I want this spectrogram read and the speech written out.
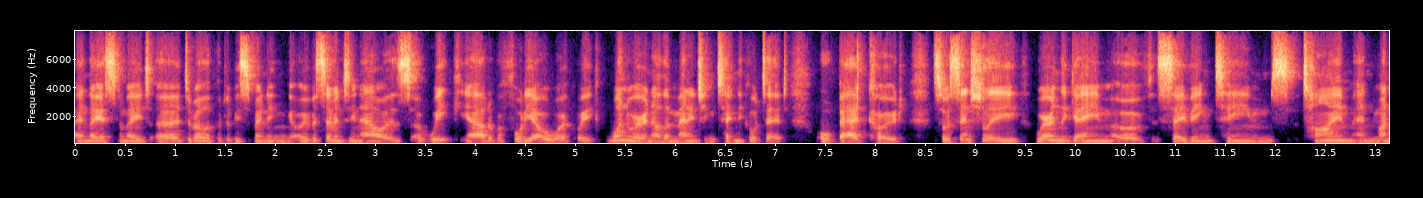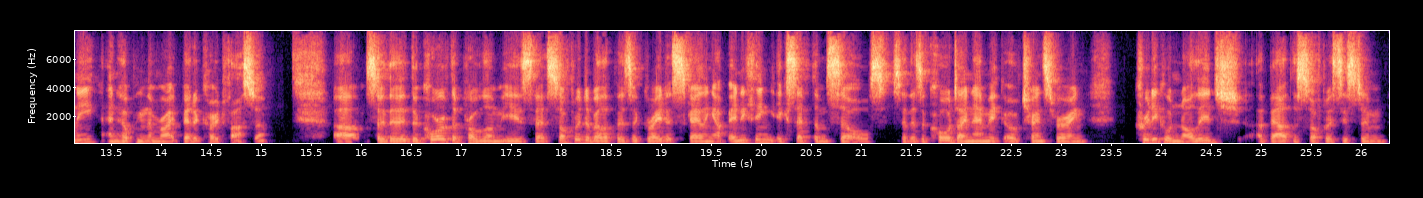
and they estimate a developer to be spending over 17 hours a week out of a 40 hour work week, one way or another, managing technical debt or bad code. So, essentially, we're in the game of saving teams time and money and helping them write better code faster. Uh, so the, the core of the problem is that software developers are great at scaling up anything except themselves. So there's a core dynamic of transferring critical knowledge about the software system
